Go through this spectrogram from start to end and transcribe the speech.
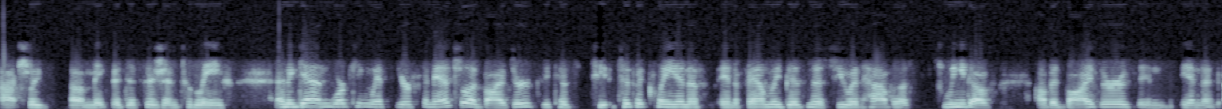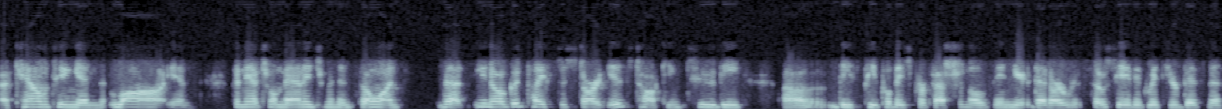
actually uh, make the decision to leave. And again, working with your financial advisors, because t- typically in a in a family business, you would have a suite of of advisors in in accounting, in law, in financial management, and so on. That you know, a good place to start is talking to the uh, these people, these professionals in your, that are associated with your business.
